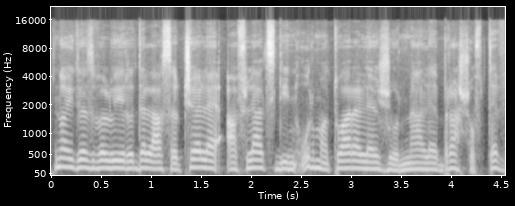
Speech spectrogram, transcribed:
Noi dezvăluiri de la Săcele aflați din următoarele jurnale Brașov TV.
